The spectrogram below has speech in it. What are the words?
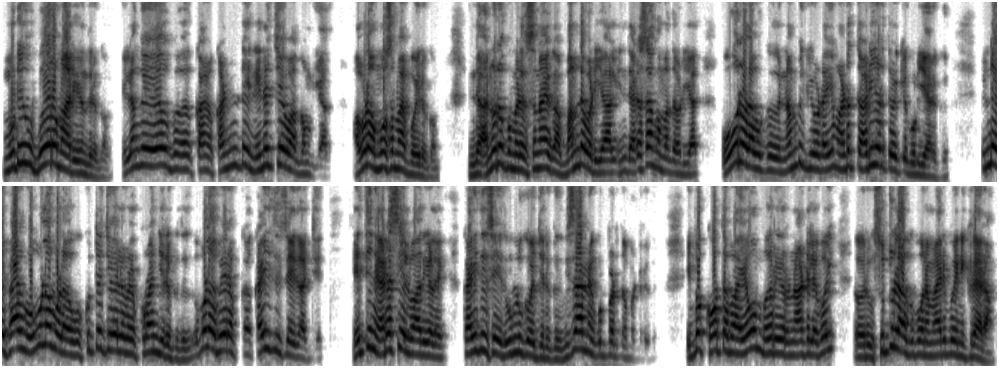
முடிவு வேற மாதிரி இருந்திருக்கும். இலங்கையை க- கண்டு நினைச்சே பார்க்க முடியாது. அவ்வளவு மோசமா போயிருக்கும். இந்த அனுரகுமார சிநாயகா வந்தபடியால் இந்த அரசாங்கம் வந்தபடியால் ஓரளவுக்கு நம்பிக்கையோடையும் அடுத்து அடியெடுத்து வைக்கக்கூடிய இருக்கு. இன்றைய பாருங்க எவ்வளவு அளவு குற்றச்செயல்கள் குறைஞ்சிருக்குது. எவ்வளவு பேரை க- கைது செய்தாச்சு. எத்தனை அரசியல்வாதிகளை கைது செய்து உள்ளுக்கு வச்சிருக்குது. விசாரணைக்கு உட்படுத்தப்பட்டிருக்கு. இப்போ கோத்தபாயவும் வேறு ஒரு நாட்டில போய் ஒரு சுற்றுலாவுக்கு போன மாதிரி போய் நிக்கிறாராம்.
